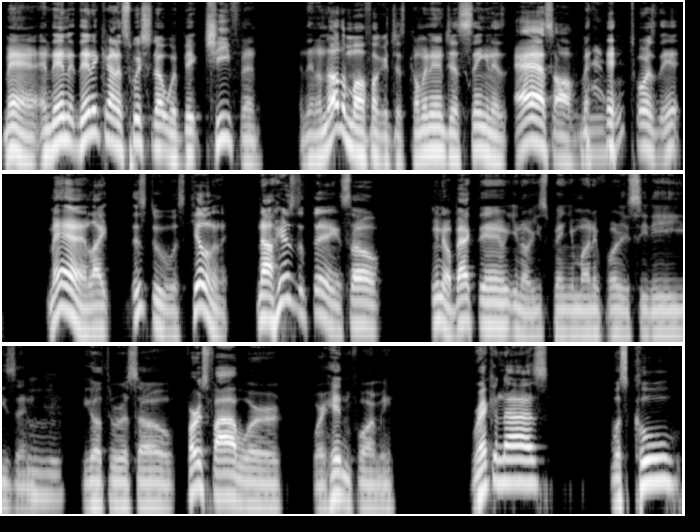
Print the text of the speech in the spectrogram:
man, and then then it kind of switched it up with Big Chiefin, and then another motherfucker just coming in just singing his ass off, man. Mhm. Towards the end, man, like this dude was killing it. Now here's the thing, so you know back then, you know you spend your money for these CDs and Mhm. you go through it. So first five were were hidden for me. Recognize was cool,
